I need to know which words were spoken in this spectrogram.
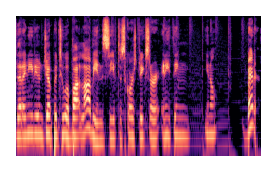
that I need to jump into a bot lobby and see if the score streaks are anything, you know, better?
